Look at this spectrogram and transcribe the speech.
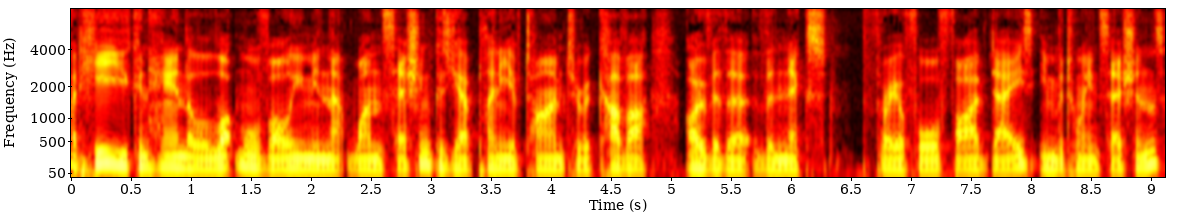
but here you can handle a lot more volume in that one session because you have plenty of time to recover over the, the next three or four, five days in between sessions.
